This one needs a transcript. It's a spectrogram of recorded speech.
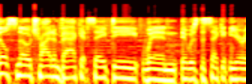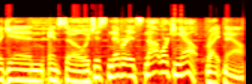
Phil Snow tried him back at safety when it was the second year again, and so it just never. It's not working out right now.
